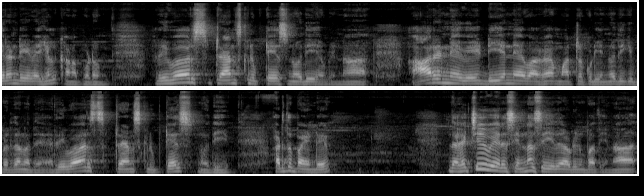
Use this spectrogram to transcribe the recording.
இரண்டு இழைகள் காணப்படும். ரிவர்ஸ் டிரான்ஸ்கிரிப்டேஸ் நொதி அப்படின்னா ஆர்என்ஏவை டிஎன்ஏவாக மாற்றக்கூடிய நொதிக்கு பேர் தான் அது ரிவர்ஸ் டிரான்ஸ்கிரிப்டேஸ் நொதி. அடுத்த பாயிண்ட்டு இந்த ஹெச்ஐவி வைரஸ் என்ன செய்யுது அப்படின்னு பார்த்தீங்கன்னா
